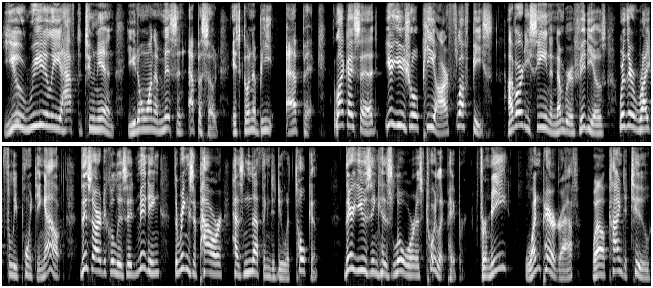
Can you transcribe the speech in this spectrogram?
You really have to tune in. You don't want to miss an episode. It's going to be epic. Like I said, your usual PR fluff piece. I've already seen a number of videos where they're rightfully pointing out this article is admitting the Rings of Power has nothing to do with Tolkien. They're using his lore as toilet paper. For me, one paragraph, well, kinda two,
